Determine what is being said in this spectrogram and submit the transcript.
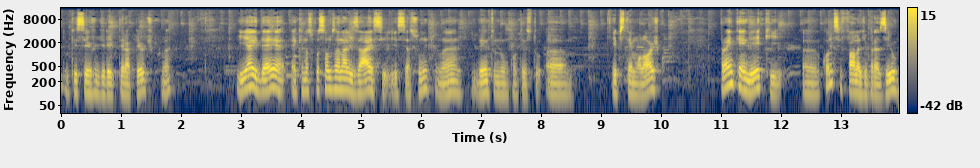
do que seja um direito terapêutico, né? E a ideia é que nós possamos analisar esse, esse assunto né, dentro de um contexto uh, epistemológico para entender que uh, quando se fala de Brasil,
